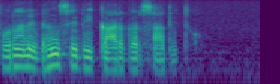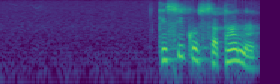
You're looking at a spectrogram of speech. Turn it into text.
पुराने ढंग से भी कारगर साबित हो। किसी को सताना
